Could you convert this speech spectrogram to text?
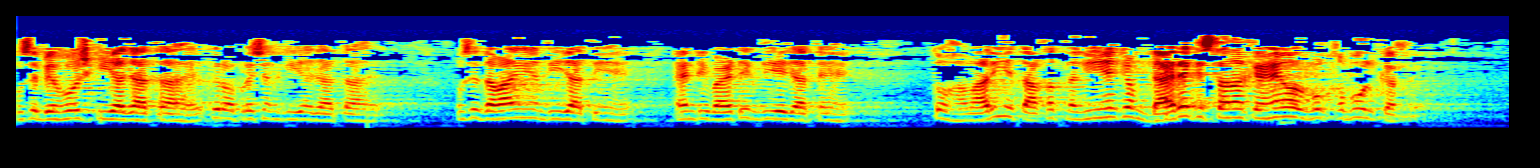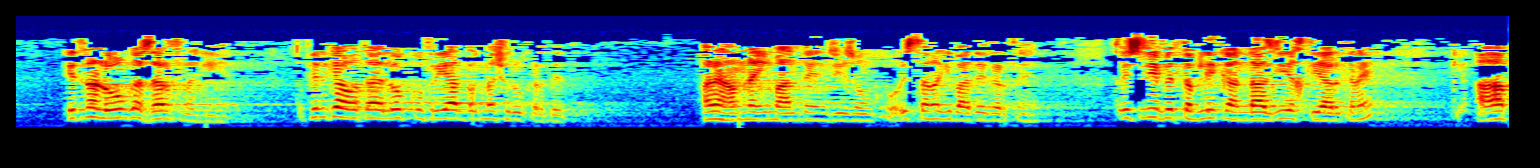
اسے بے ہوش کیا جاتا ہے، پھر آپریشن کیا جاتا ہے۔ اسے دوائیاں دی جاتی ہیں، اینٹی بایوٹک دیے جاتے ہیں۔ تو ہماری یہ طاقت نہیں ہے کہ ہم ڈائریکٹ اس طرح کہیں اور وہ قبول کر لیں۔ اتنا لوگوں کا ظرف نہیں ہے۔ تو پھر کیا ہوتا ہے، لوگ کفریات بکنا شروع کر دیتے ارے، ہم نہیں مانتے ان چیزوں کو، اس طرح کی باتیں کرتے ہیں۔ تو اس لیے پھر تبلیغ کا انداز یہ اختیار کریں کہ آپ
